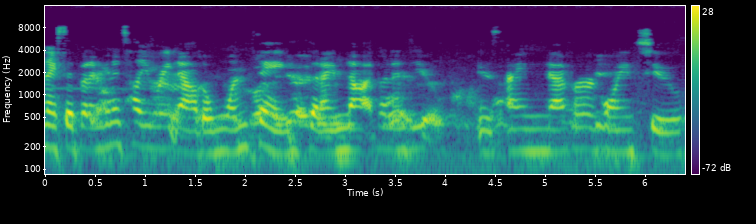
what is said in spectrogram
And I said, but I'm going to tell you right now the one thing that I'm not going to do is I'm never going to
